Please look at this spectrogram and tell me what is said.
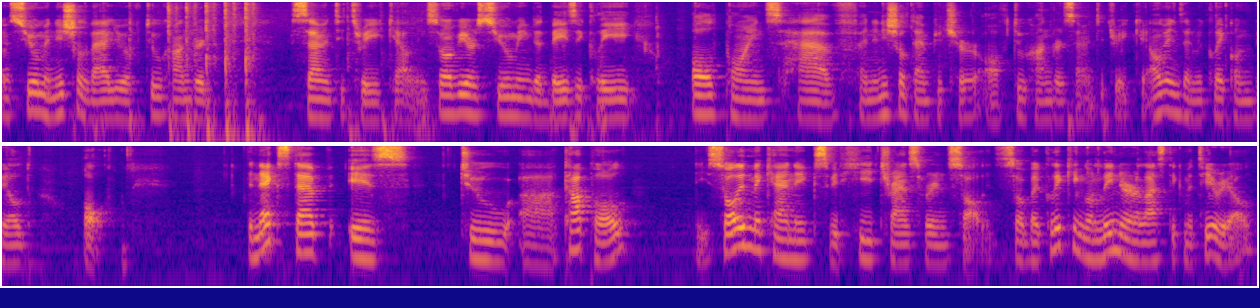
assume initial value of 273 Kelvin. So we are assuming that basically all points have an initial temperature of 273 Kelvins and we click on build all. The next step is to uh, couple the solid mechanics with heat transfer in solids. So by clicking on linear elastic material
